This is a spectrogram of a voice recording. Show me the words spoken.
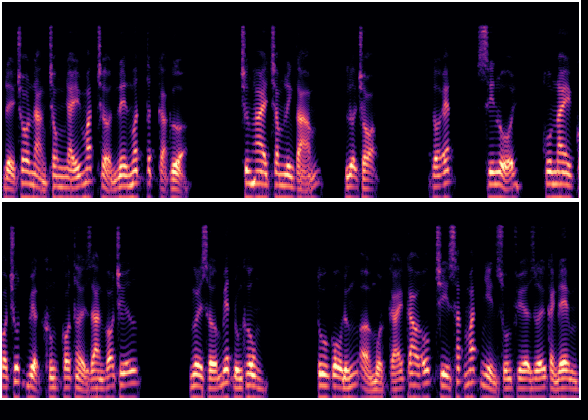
để cho nàng trong nháy mắt trở nên mất tất cả cửa. Chương hai trăm linh tám lựa chọn ts xin lỗi, hôm nay có chút việc không có thời gian gõ chữ. Ngươi sớm biết đúng không? Tu cô đứng ở một cái cao ốc chi sắc mắt nhìn xuống phía dưới cảnh đêm,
